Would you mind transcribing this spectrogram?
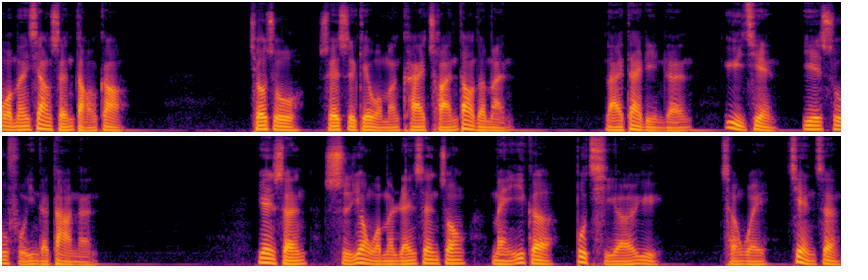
我们向神祷告，求主随时给我们开传道的门，来带领人遇见耶稣福音的大能。愿神使用我们人生中每一个不期而遇，成为见证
